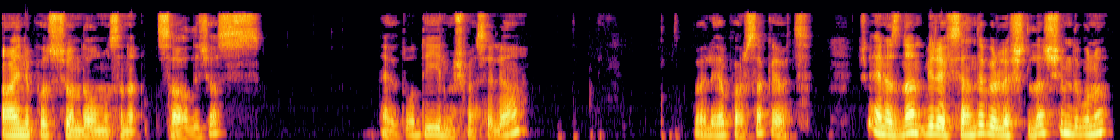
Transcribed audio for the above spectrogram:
aynı pozisyonda olmasını sağlayacağız. Evet o değilmiş mesela. Böyle yaparsak evet. en azından bir eksende birleştiler. Şimdi bunu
